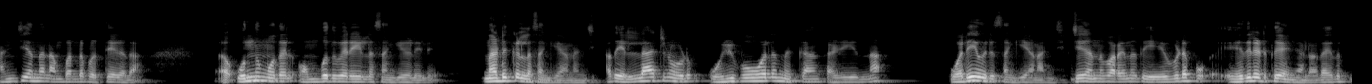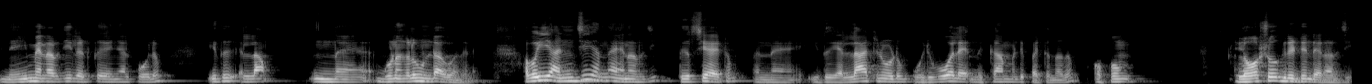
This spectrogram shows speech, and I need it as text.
അഞ്ച് എന്ന നമ്പറിന്റെ പ്രത്യേകത ഒന്ന് മുതൽ ഒമ്പത് വരെയുള്ള സംഖ്യകളിൽ നടുക്കുള്ള സംഖ്യയാണ് അഞ്ച്. അത് എല്ലാറ്റിനോടും ഒരുപോലെ നിൽക്കാൻ കഴിയുന്ന ഒരേ ഒരു സംഖ്യയാണ് അഞ്ച്. അഞ്ച് എന്ന് പറയുന്നത് എവിടെ ഏതിലെടുത്തു കഴിഞ്ഞാലും അതായത് നെയിം എനർജിയിൽ എടുത്തു കഴിഞ്ഞാൽ പോലും ഇത് എല്ലാം ഗുണങ്ങളും ഉണ്ടാകും അതിന്. അപ്പോൾ ഈ അഞ്ച് എന്ന എനർജി തീർച്ചയായിട്ടും പിന്നെ ഇത് എല്ലാറ്റിനോടും ഒരുപോലെ നിൽക്കാൻ വേണ്ടി പറ്റുന്നതും ഒപ്പം ലോഷോ ഗ്രിഡിന്റെ എനർജി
